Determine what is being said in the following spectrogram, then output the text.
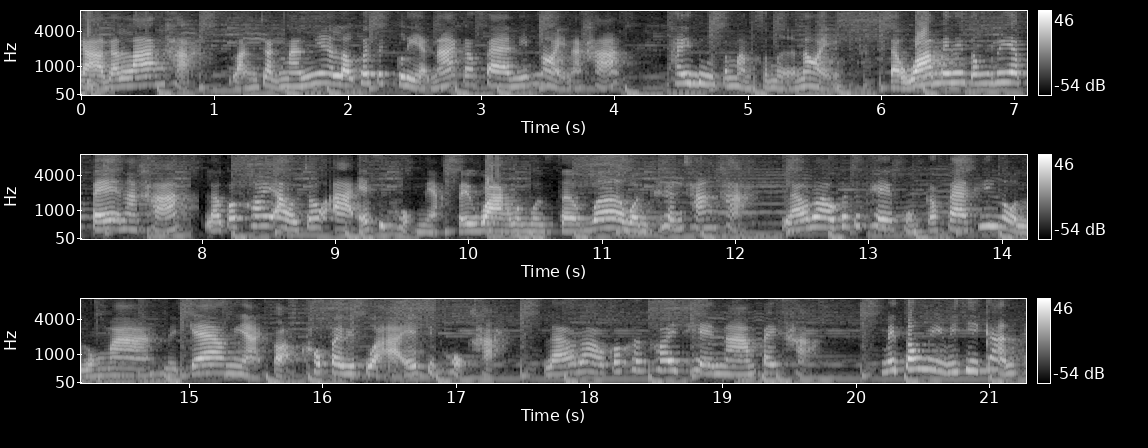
กาด้านล่างค่ะ หลังจากนั้นเนี่ยเราก็จะเกลี่ยหน้ากาแฟนิดหน่อยนะคะ ให้ดูสม่ำเสมอหน่อย แต่ว่าไม่ได้ต้องเรียบเป๊ะนะคะ แล้วก็ค่อยเอาเจ้า RS16 เนี่ยไปวางลงบนเซิร์ฟเวอร์บนเครื่องชั่งค่ะ แล้วเราก็จะเทผงกาแฟที่หล่นลงมาในแก้วเนี่ยกลับเข้าไปในตัว RS16 ค่ะ แล้วเราก็ค่อยๆเทน้ำไปค่ะ ไม่ต้องมีวิธีการเท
